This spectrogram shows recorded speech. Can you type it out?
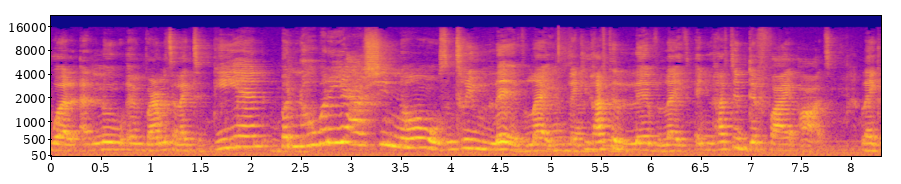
what I knew environments I like to be in. But nobody actually knows until you live life. Like you have to live life, and you have to defy odds. Like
